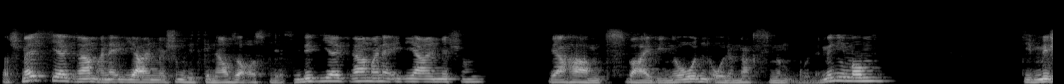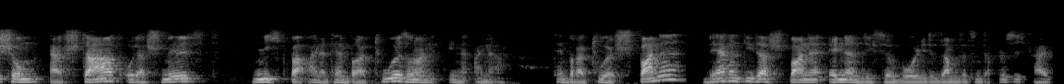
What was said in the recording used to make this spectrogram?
Das Schmelzdiagramm einer idealen Mischung sieht genauso aus wie das Wiederdiagramm einer idealen Mischung. Wir haben zwei Binoden ohne Maximum, ohne Minimum. Die Mischung erstarrt oder schmilzt nicht bei einer Temperatur, sondern in einer Temperaturspanne. Während dieser Spanne ändern sich sowohl die Zusammensetzung der Flüssigkeit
